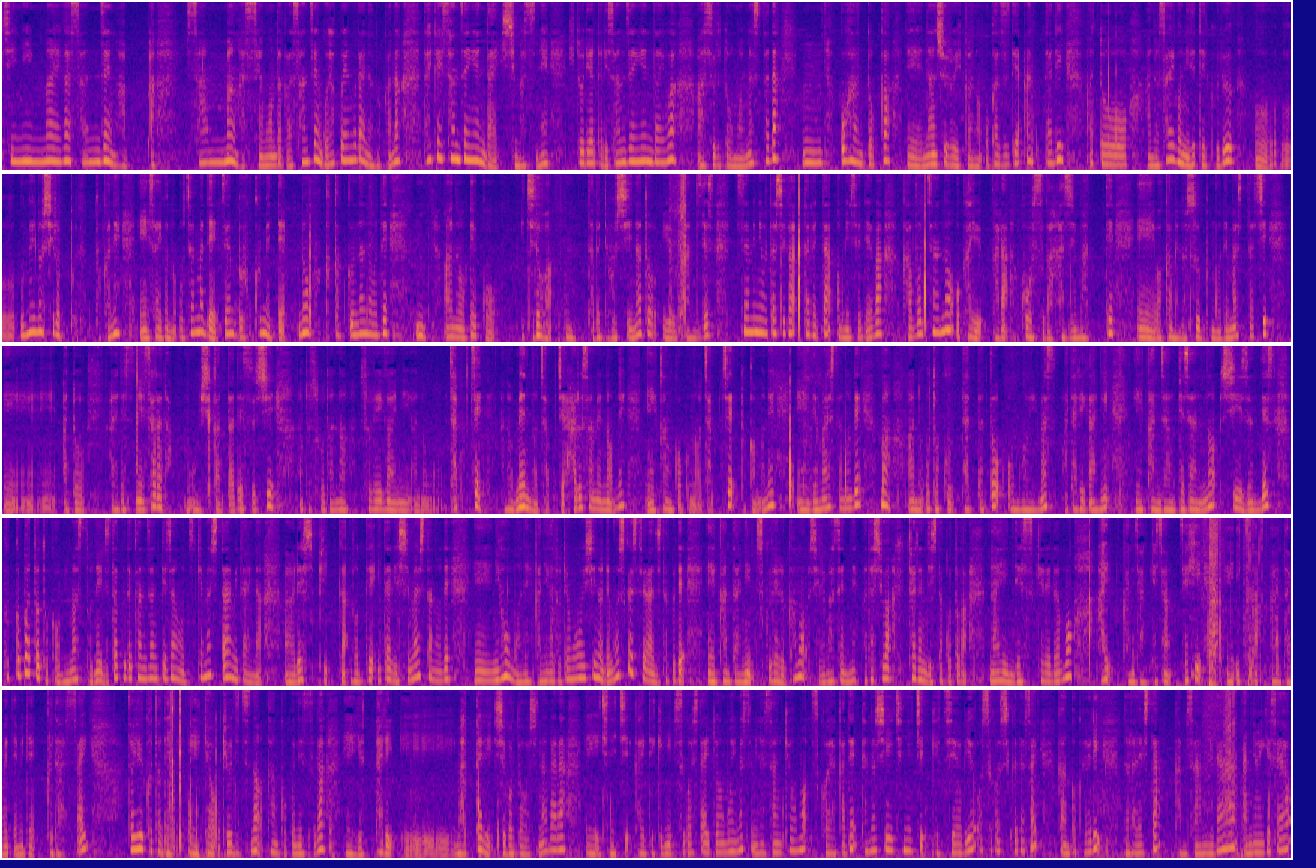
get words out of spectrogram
1人前が3800あ3万8,000ウォンだから3,500円ぐらいなのかな。だいたい3,000円台しますね。1人当たり3,000円台はあすると思います。ただうんご飯とか、えー、何種類かのおかずであったりあとあの最後に出てくる梅のシロップとかね、えー、最後のお茶まで全部含めての価格なので、うん、あの結構一度は、うん、食べてほしいなという感じです。ちなみに私が食べたお店ではかぼちゃのおかゆからコースが始まって、えー、わかめのスープも出ましたし、えー、あとあれですねサラダも美味しかったですしあとそうだなそれ以外にあのチャプチェあの麺のチャプチェ春雨のね、えー、韓国のチャプチェとかもね、えー、出ましたのでまああのお得だったと思います。渡りガニ、えー、カンジャンケジャンのシーズンです。クックパッドとかを見ますとね自宅でカンジャンケジャンをつけましたみたいなあレシピが載っていたりしましたので、えー、日本もねカニがとても美味しいのでもしかしたら自宅で、えー、簡単に作れるかもしれませんね私はチャレンジしたことがないんですけれどもはいカンジャンケジャンぜひ、えー、いつか食べてみてください。ということで、えー、今日休日の韓国ですが、えー、ゆったり、えー、まったり仕事をしながら、えー、一日快適に過ごしたいと思います皆さん今日も健やかで楽しい一日月曜日をお過ごしください韓国よりノラでした감사합니다안녕히계세요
